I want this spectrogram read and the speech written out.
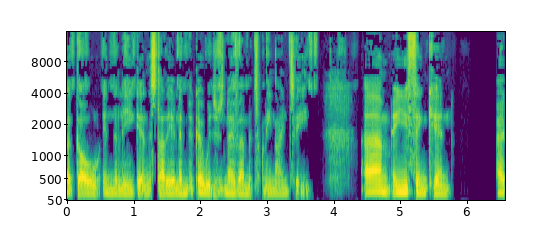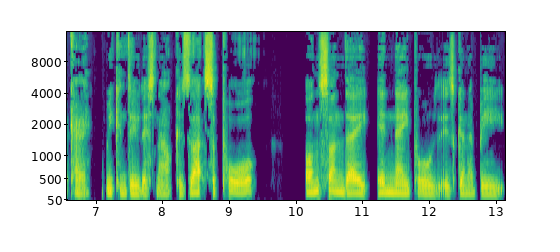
a goal in the league in the Stadio Olimpico, which was November 2019. Um, are you thinking, okay, we can do this now? Because that support on Sunday in Naples is going to be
